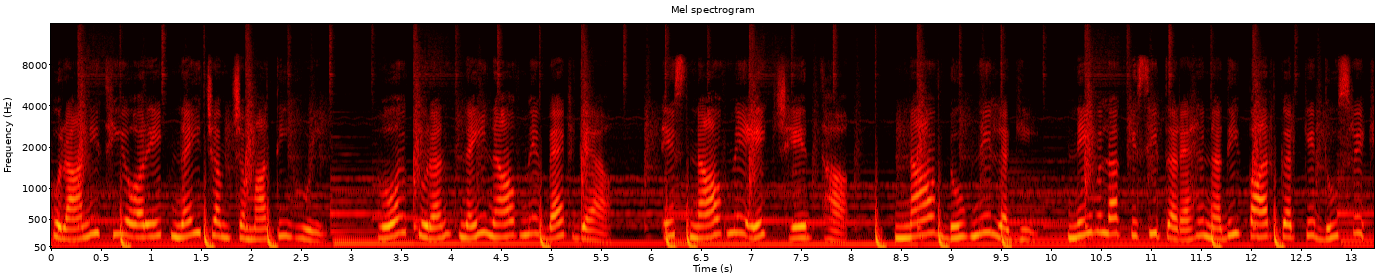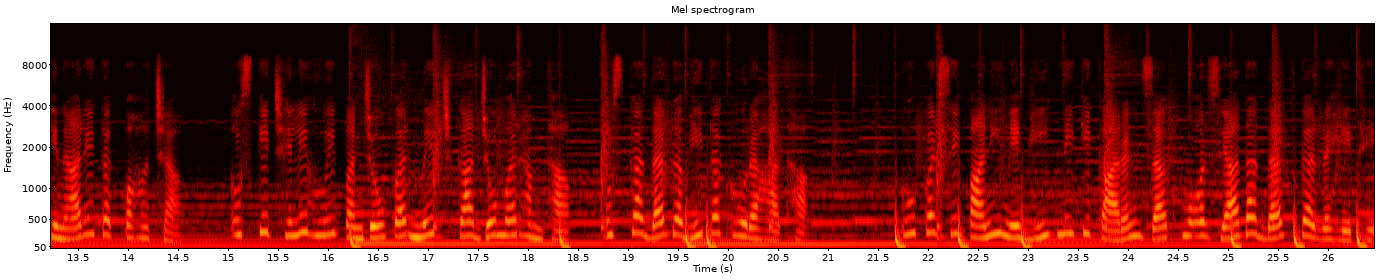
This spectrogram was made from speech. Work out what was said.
पुरानी थी और एक नई चमचमाती हुई। वह तुरंत नई नाव में बैठ गया। इस नाव में एक छेद था। नाव डूबने लगी। नेवला किसी तरह नदी पार करके दूसरे किनारे तक पहुँचा। उसके छिले हुए पंजों पर मिर्च का जो मरहम था, उसका दर्द अभी तक हो रहा था। ऊपर से पानी में भीगने के कारण जख्म और ज़्यादा दर्द कर रहे थे।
